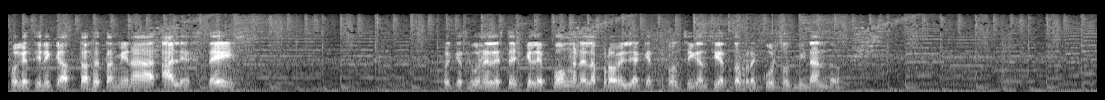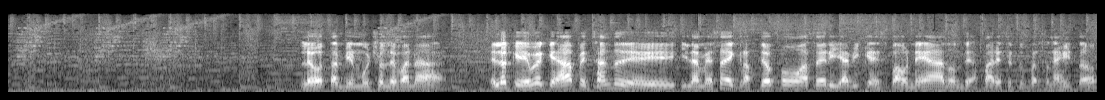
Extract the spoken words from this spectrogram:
Porque tienen que adaptarse también al stage. Porque según el stage que le pongan es la probabilidad que consigan ciertos recursos minando. Luego también muchos les van a... Es lo que yo me quedaba pensando de... ¿Y la mesa de crafteo cómo va a ser? Y ya vi que spawnea donde aparece tu personaje y todo.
